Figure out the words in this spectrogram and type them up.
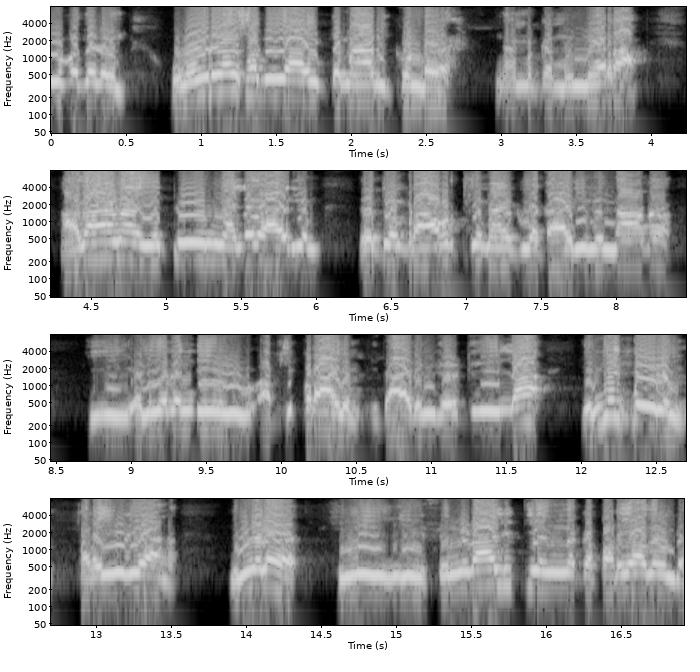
രൂപതകളും ഓരോ സഭയായിട്ട് മാറിക്കൊണ്ട് നമുക്ക് മുന്നേറാം. അതാണ് ഏറ്റവും നല്ല കാര്യം ഏറ്റവും പ്രാവർത്തികമായിട്ടുള്ള കാര്യമെന്നാണ് ഈ എളിയവന്റെ ഒരു അഭിപ്രായം ഇതാരും കേൾക്കുകയില്ല. എങ്കിൽ പോലും പറയുകയാണ്. നിങ്ങൾ ഇനി ഈ സെനഡാലിറ്റി എന്നൊക്കെ പറയാതെ കൊണ്ട്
